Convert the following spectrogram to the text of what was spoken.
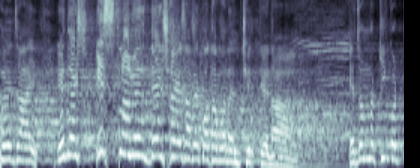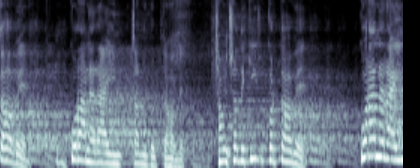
হয়ে যায়, এদেশ ইসলামের দেশ হয়ে যাবে, কথা বলেন ঠিক কিনা? এজন্য কি করতে হবে? কোরআনের আইন চালু করতে হবে। সংসদে কি করতে হবে? কোরআনের আইন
